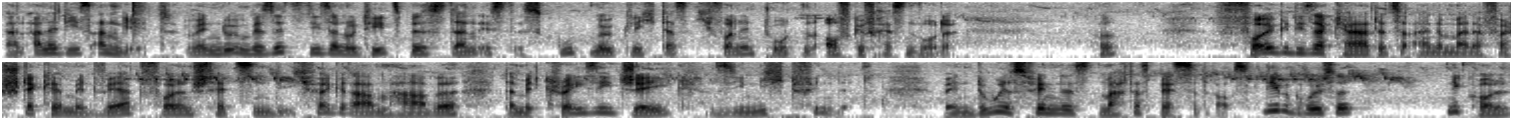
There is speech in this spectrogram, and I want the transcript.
An alle, die es angeht. Wenn du im Besitz dieser Notiz bist, dann ist es gut möglich, dass ich von den Toten aufgefressen wurde. Hä? Folge dieser Karte zu einem meiner Verstecke mit wertvollen Schätzen, die ich vergraben habe, damit Crazy Jake sie nicht findet. Wenn du es findest, mach das Beste draus. Liebe Grüße, Nicole.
